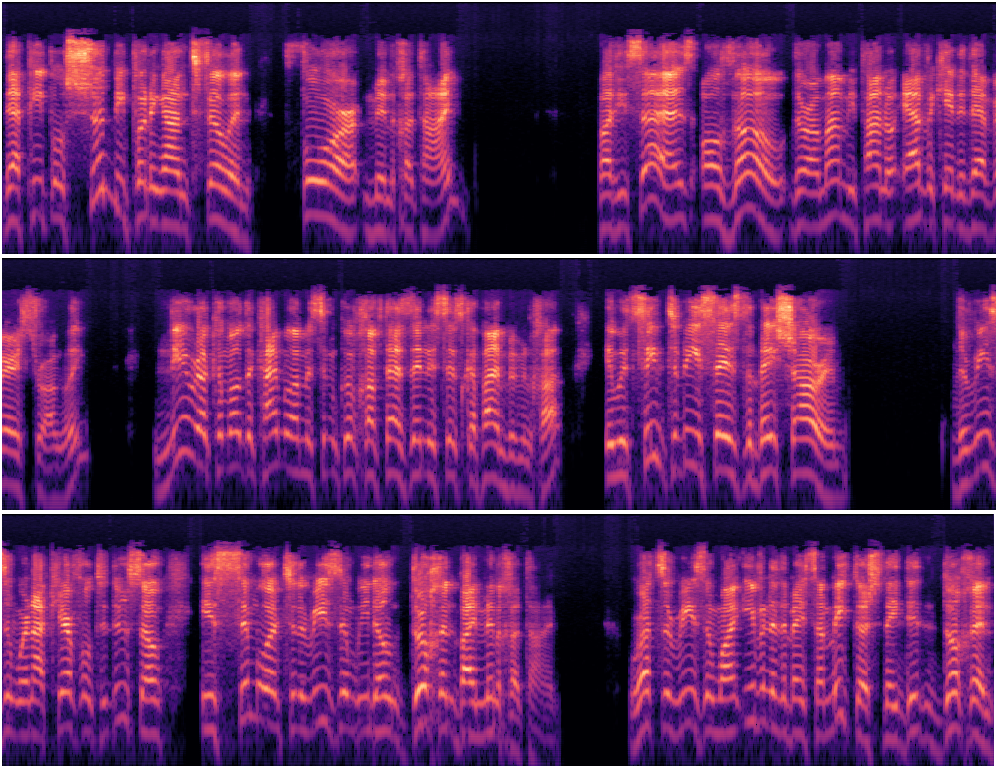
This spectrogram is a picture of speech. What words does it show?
that people should be putting on tefillin for mincha time. But he says, although the Rama MiPano advocated that very strongly, it would seem to be, says the Beis the reason we're not careful to do so is similar to the reason we don't duchen by mincha time. What's the reason why even in the Beis Hamikdash they didn't duchen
